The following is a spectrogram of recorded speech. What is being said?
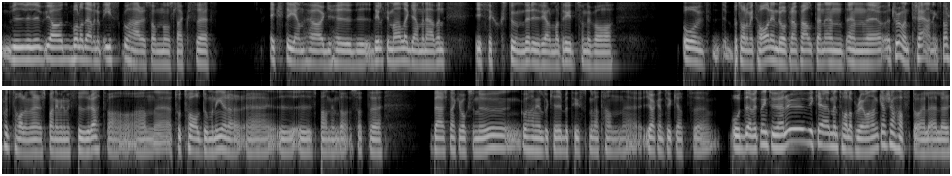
Vi, jag bollade även upp Isco här som någon slags eh, extrem hög höjd, dels i Malaga men även i stunder i Real Madrid som det var och på tal om Italien då framförallt en, en, en, eh, jag tror det var en träningsmatch mot Italien när Spanien vinner med 4-1 va? och han eh, totaldominerar eh, i, i Spanien då. Så att eh, där snackar vi också, nu går han helt okej i Betis men att han, eh, jag kan tycka att, eh, och där vet man inte heller vilka mentala problem han kanske har haft då eller, eller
